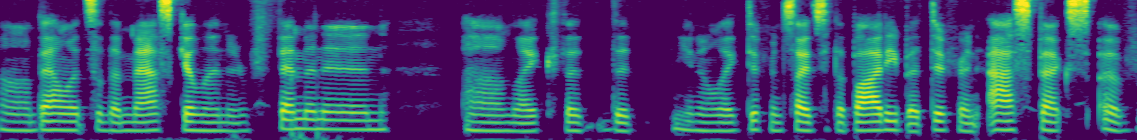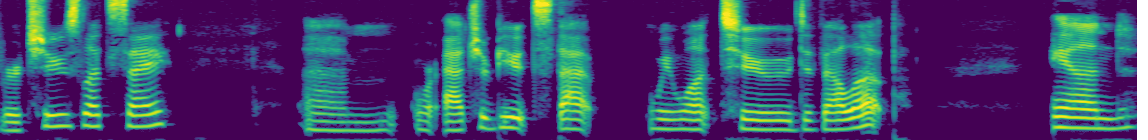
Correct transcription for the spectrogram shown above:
uh, balance of the masculine and feminine, um, like the the you know like different sides of the body, but different aspects of virtues, let's say, um, or attributes that we want to develop, and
